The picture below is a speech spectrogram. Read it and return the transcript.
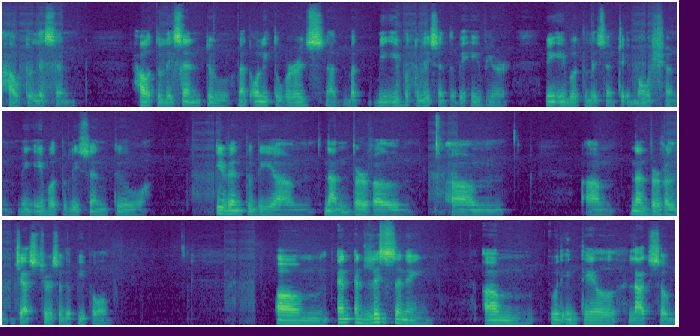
how to listen, how to listen to not only to words, not but being able to listen to behavior, being able to listen to emotion, being able to listen to even to the um, non-verbal um, um, non-verbal gestures of the people, um, and and listening um, would entail lots of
